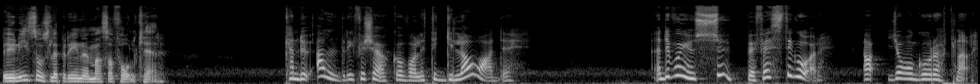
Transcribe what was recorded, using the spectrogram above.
Det är ju ni som släpper in en massa folk här. Kan du aldrig försöka att vara lite glad? Det var ju en superfest igår. Ja, jag går och öppnar.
